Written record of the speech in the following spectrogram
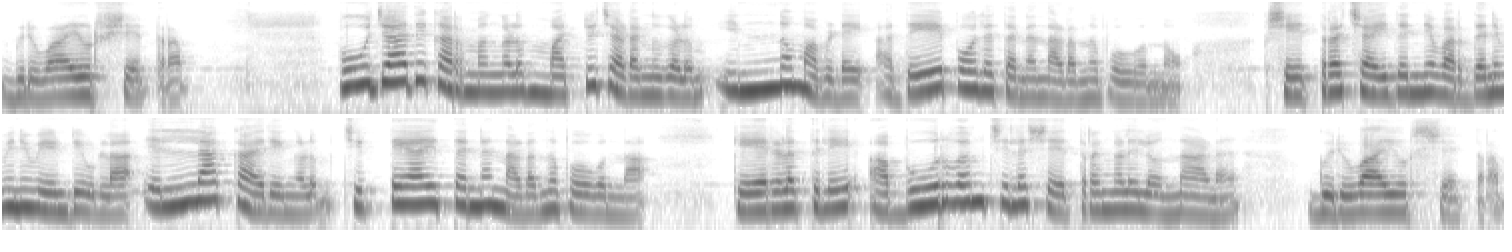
ഗുരുവായൂർ ക്ഷേത്രം. പൂജാതി കർമ്മങ്ങളും മറ്റു ചടങ്ങുകളും ഇന്നും അവിടെ അതേപോലെ തന്നെ നടന്നു പോകുന്നു ക്ഷേത്ര ചൈതന്യ വർധനവിനു വേണ്ടിയുള്ള എല്ലാ കാര്യങ്ങളും ചിട്ടയായി തന്നെ നടന്നു പോകുന്ന കേരളത്തിലെ അപൂർവം ചില ക്ഷേത്രങ്ങളിലൊന്നാണ് ഗുരുവായൂർ ക്ഷേത്രം.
